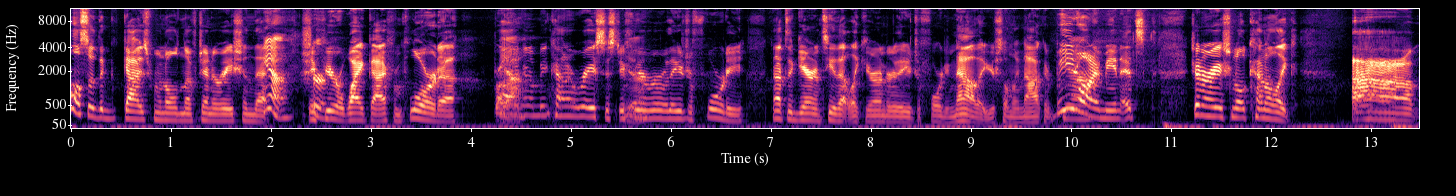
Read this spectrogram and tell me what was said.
also the guys from an old enough generation that Yeah, sure. if you're a white guy from Florida. Probably Yeah. gonna be kind of racist if Yeah. you're over the age of forty. Not to guarantee that like you're under the age of forty now that you're suddenly not gonna. But you know what I mean. It's generational, kind of like ah,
